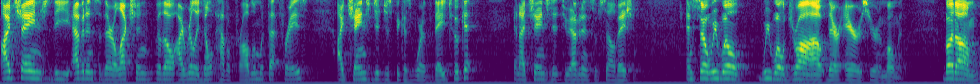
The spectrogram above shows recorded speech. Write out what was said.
I changed the evidence of their election, although I really don't have a problem with that phrase. I changed it just because of where they took it, and I changed it to evidence of salvation. And so we will we will draw out their errors here in a moment. But um,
